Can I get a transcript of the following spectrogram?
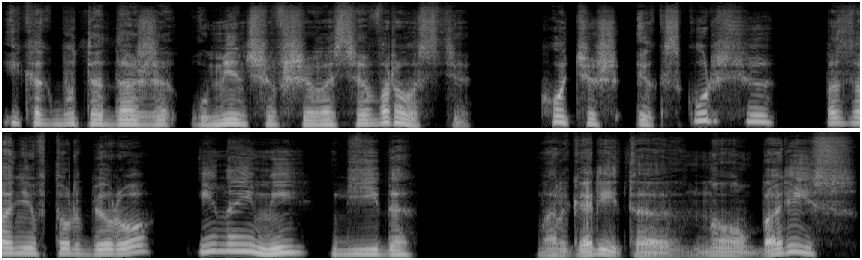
и как будто даже уменьшившегося в росте, хочешь экскурсию, позвони в турбюро и найми гида. Маргарита, но Борис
